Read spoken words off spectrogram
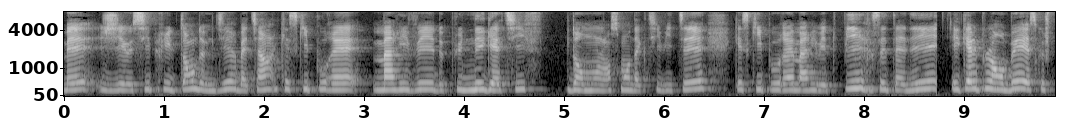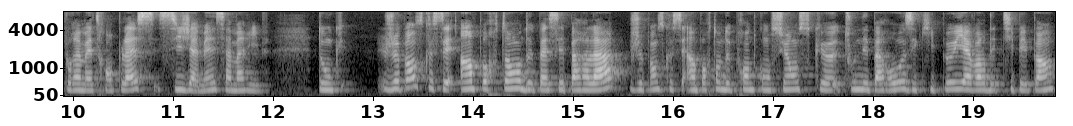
mais j'ai aussi pris le temps de me dire, ben, tiens, qu'est-ce qui pourrait m'arriver de plus négatif dans mon lancement d'activité, qu'est-ce qui pourrait m'arriver de pire cette année? Et quel plan B est-ce que je pourrais mettre en place si jamais ça m'arrive? Donc je pense que c'est important de passer par là. Je pense que c'est important de prendre conscience que tout n'est pas rose et qu'il peut y avoir des petits pépins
